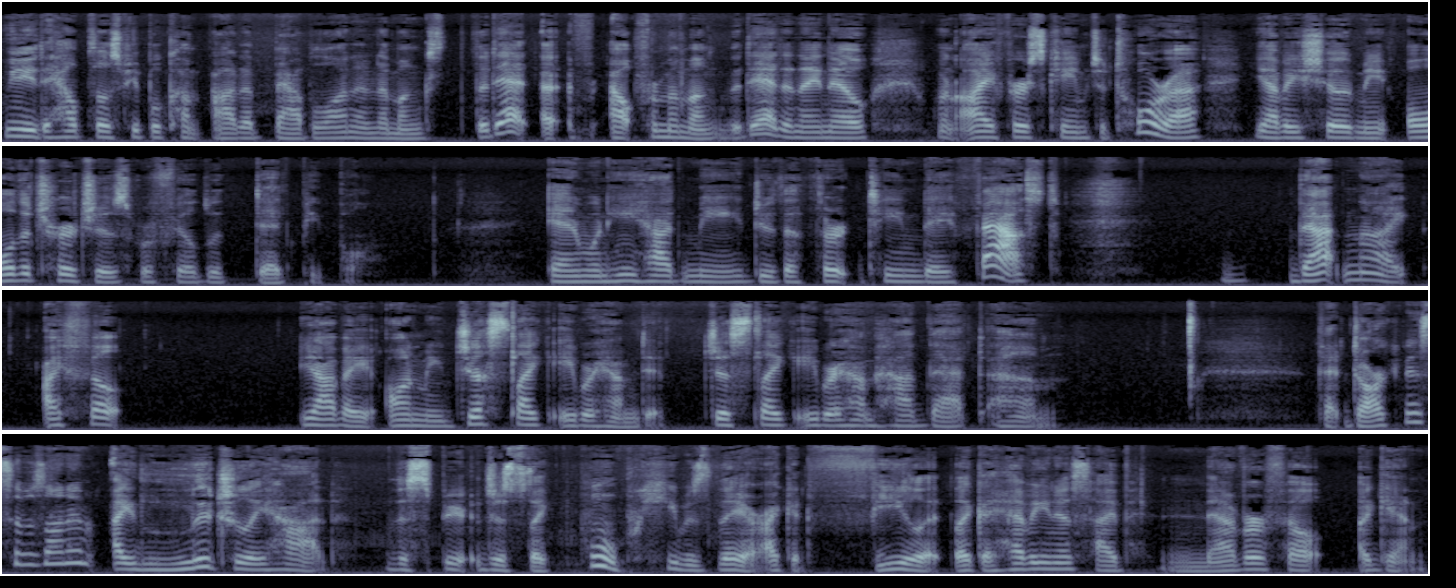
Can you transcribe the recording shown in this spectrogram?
we need to help those people come out of Babylon and amongst the dead, uh, out from among the dead. And I know when I first came to Torah, Yahweh showed me all the churches were filled with dead people. And when he had me do the 13 day fast, that night I felt Yahweh on me just like Abraham did. Just like Abraham had that um that darkness that was on him. I literally had the spirit just like whoop, he was there. I could feel it like a heaviness I've never felt again.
